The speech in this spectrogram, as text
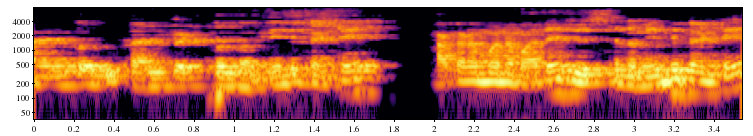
ఆయన కొరకు కనిపెట్టుకుందాం. ఎందుకంటే అక్కడ మనం అదే చూస్తున్నాం. ఎందుకంటే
